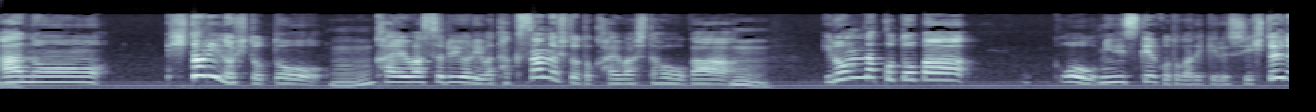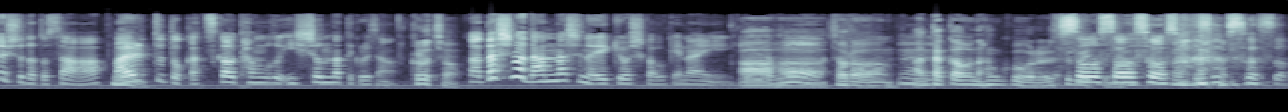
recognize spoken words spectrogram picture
あの一人の人と会話するよりは、たくさんの人と会話した方が、うん。いろんな言葉を身につけることができるし一人の人だとさ、ねマルトとか使う単語と一緒になってくるじゃん 그렇죠. 私は旦那氏の影響しか受けないけれども 아하, 저런 음. 안타까운 한국어를 そう 쓰고 そう 있군요. そうそうそうそうそう。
